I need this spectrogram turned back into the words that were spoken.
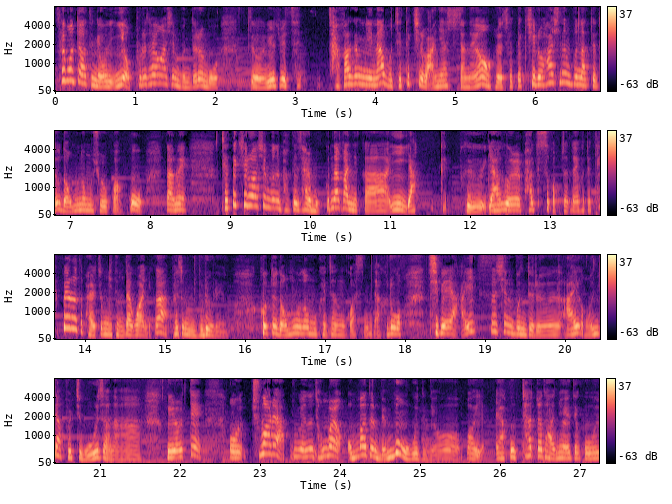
세 번째 같은 경우는 이 어플을 사용하시는 분들은 뭐 어, 요즘에 자- 자가격리나 뭐 재택치료 많이 하시잖아요. 그래서 재택치료 하시는 분한테도 너무너무 좋을 것 같고 그 다음에 재택치료 하시는 분은 밖에서 잘못 끝나가니까 이약 그, 그 약을 받을 수가 없잖아요. 근데 택배로도 발송이 된다고 하니까 배송이 무료래요. 그것도 너무너무 괜찮은 것 같습니다. 그리고 집에 아이 쓰시는 분들은 아이가 언제 아플지 모르잖아. 이럴 때 어, 주말에 아프면은 정말 엄마들은 멘붕 오거든요. 막 약국 찾아 다녀야 되고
